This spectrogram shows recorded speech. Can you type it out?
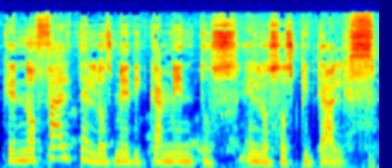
que no falten los medicamentos en los hospitales.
